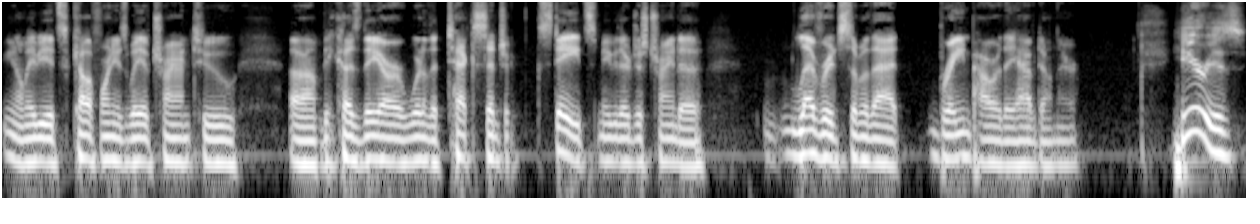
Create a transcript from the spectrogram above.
know maybe it's California's way of trying to um, because they are one of the tech centric states. Maybe they're just trying to leverage some of that brain power they have down there. here is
